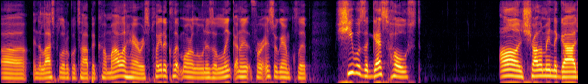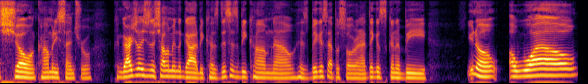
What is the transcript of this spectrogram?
Uh, in the last political topic, Kamala Harris played a clip. Marlon, there's a link on it for Instagram clip. She was a guest host on Charlemagne the God's show on Comedy Central. Congratulations to Charlemagne the God because this has become now his biggest episode, and I think it's gonna be, you know, a well,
